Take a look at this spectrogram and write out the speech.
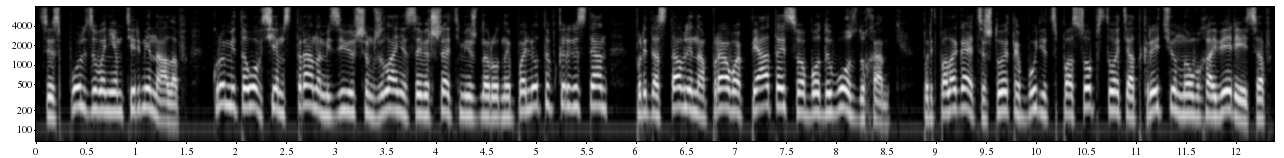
с использованием терминалов. Кроме того, всем странам, изъявившим желание совершать международные полеты в Кыргызстан, предоставлено право пятой свободы воздуха. Предполагается, что это будет способствовать открытию новых авиарейсов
